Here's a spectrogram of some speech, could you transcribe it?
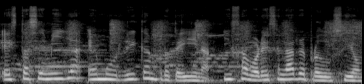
Esta semilla es muy rica en proteína y favorece la reproducción.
